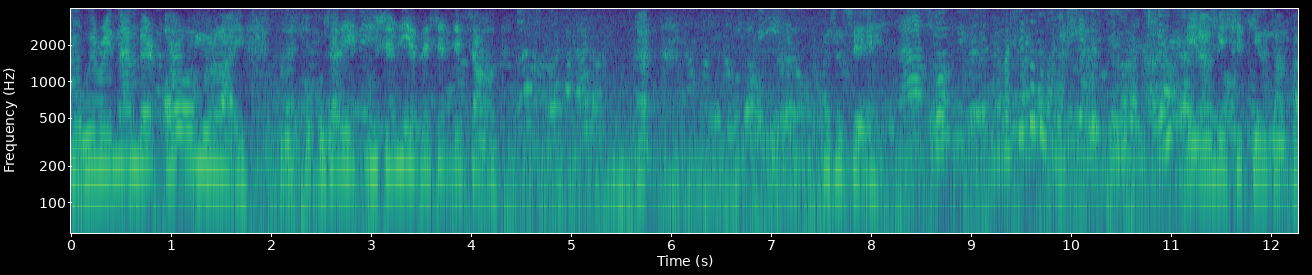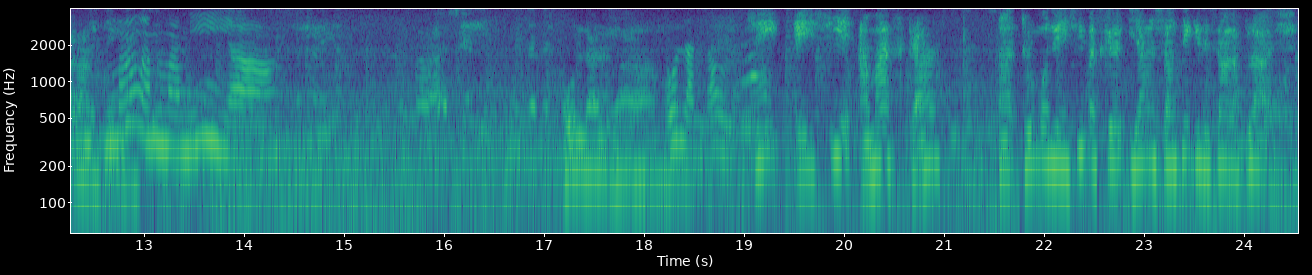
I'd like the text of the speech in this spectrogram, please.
You will remember all your life. Eh? Vous allez vous souvenir de cette descente. Eh. Cosa Ma sai dobbiamo scendere fino laggiù? Il a invece tire dans le barranco. Mamma mia! Oh là là. Oh là là, oh là là. Si, et ici à Masca, hein, tout le monde vient ici parce qu'il y a un sentier qui descend à la plage.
